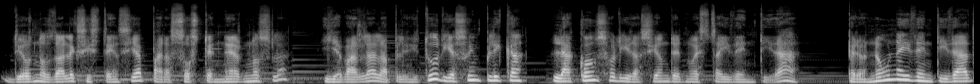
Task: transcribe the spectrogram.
Dios nos da la existencia para sostenérnosla y llevarla a la plenitud, y eso implica la consolidación de nuestra identidad, pero no una identidad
